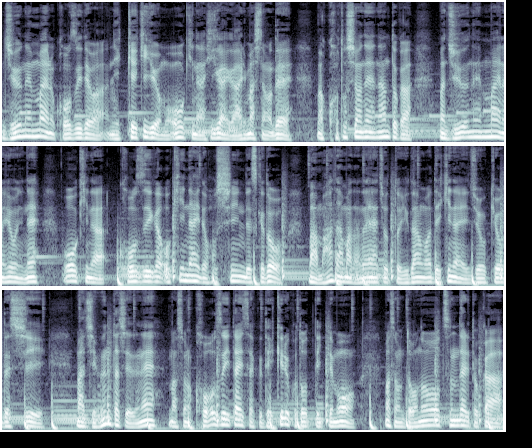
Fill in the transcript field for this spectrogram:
10年前の洪水では日系企業も大きな被害がありましたので、まあ、今年はねなんとか、まあ、10年前のようにね大きな洪水が起きないでほしいんですけど、まあ、まだまだねちょっと油断はできない状況ですし、まあ、自分たちでね、まあ、その洪水対策できることって言っても、まあ、その土のを積んだりとか、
